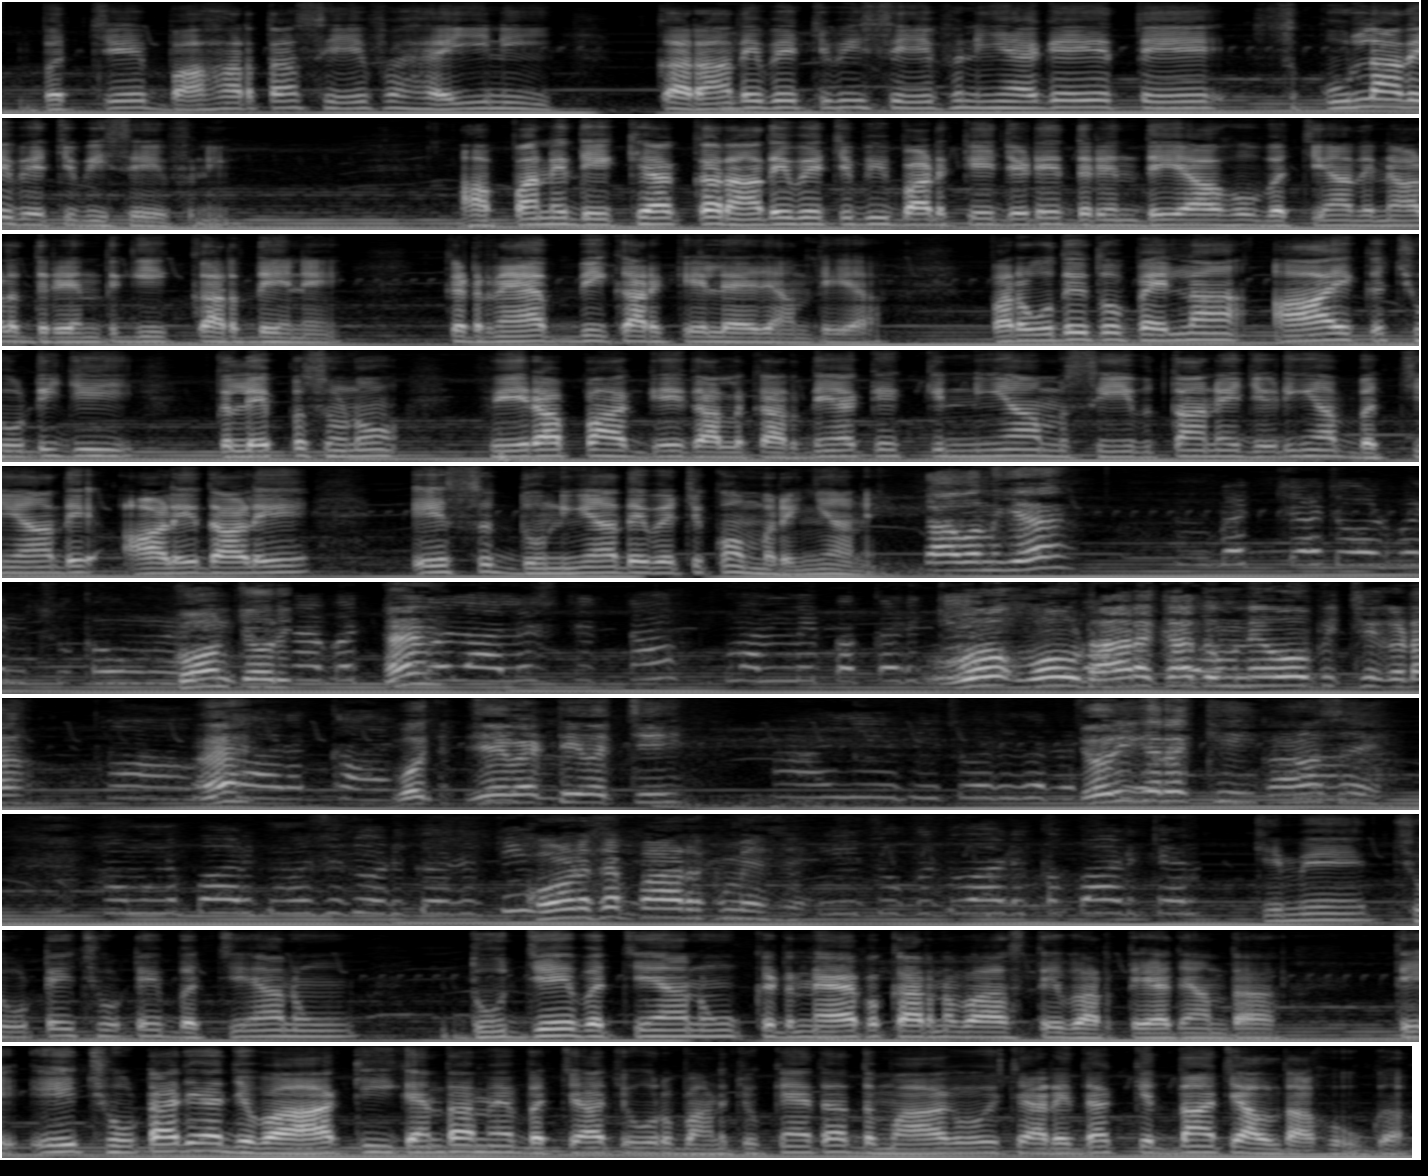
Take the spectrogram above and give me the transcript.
ਬੱਚੇ ਬਾਹਰ ਤਾਂ ਸੇਫ ਹੈ ਹੀ ਨਹੀਂ, ਘਰਾਂ ਦੇ ਵਿੱਚ ਵੀ ਸੇਫ ਨਹੀਂ ਹੈਗੇ ਤੇ ਸਕੂਲਾਂ ਦੇ ਵਿੱਚ ਵੀ ਸੇਫ ਨਹੀਂ। ਆਪਾਂ ਨੇ ਦੇਖਿਆ ਘਰਾਂ ਦੇ ਵਿੱਚ ਵੀ ਵੜ ਕੇ ਜਿਹੜੇ ਦਰਿੰਦੇ ਆ, ਉਹ ਬੱਚਿਆਂ ਦੇ ਨਾਲ ਦਰਿੰਦਗੀ ਕਰਦੇ ਨੇ ਕਿਡਨੈਪ ਵੀ ਕਰਕੇ ਲੈ ਜਾਂਦੇ ਆ। ਪਰ ਉਹਦੇ ਤੋਂ ਪਹਿਲਾਂ ਆ ਇੱਕ ਛੋਟੀ ਜੀ ਕਲਿੱਪ ਸੁਣੋ, ਫਿਰ ਆਪਾਂ ਅੱਗੇ ਗੱਲ ਕਰਦੇ ਆ ਕਿ ਕਿੰਨੀਆਂ ਮੁਸੀਬਤਾਂ ਨੇ ਜਿਹੜੀਆਂ ਬੱਚਿਆਂ ਦੇ ਆਲੇ-ਦਾਲੇ ਇਸ ਦੁਨੀਆ ਦੇ ਵਿੱਚ ਘੁੰਮ ਰਹੀਆਂ ਨੇ क्या बन गया बच्चा चोर बन चुका हूँ मैं कौन चोरी मैं बच्चे हैं? को लालच देता हूँ मम्मी पकड़ के वो वो उठा रखा तुमने वो पीछे खड़ा हाँ हैं? उठा रखा है वो ये बैठी बच्ची हाँ ये भी चोरी कर रखी चोरी है। कर रखी कहाँ से हमने पार्क में से चोरी कर रही थी कौन से पार्क में से ये जो गुरुद्वारे का पार्क है ਕਿਵੇਂ ਛੋਟੇ-ਛੋਟੇ ਬੱਚਿਆਂ ਨੂੰ ਦੂਜੇ ਬੱਚਿਆਂ ਨੂੰ ਕਿਡਨੈਪ ਕਰਨ ਵਾਸਤੇ ਵਰਤਿਆ ਜਾਂਦਾ ਤੇ ਇਹ ਛੋਟਾ ਜਿਹਾ ਜਵਾਕ ਹੀ ਕਹਿੰਦਾ, ਮੈਂ ਬੱਚਾ ਚੋਰ ਬਣ ਚੁੱਕਿਆ ਇਹ ਤਾਂ ਦਿਮਾਗ ਵਿਚਾਰੇ ਦਾ ਕਿੱਦਾਂ ਚੱਲਦਾ ਹੋਊਗਾ?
